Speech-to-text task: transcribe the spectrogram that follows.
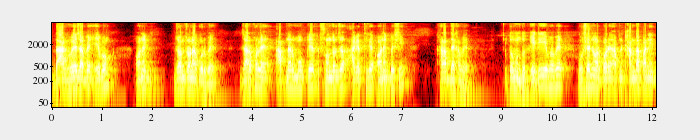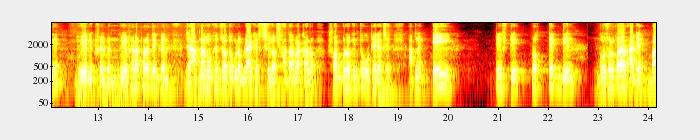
দাগ হয়ে যাবে এবং অনেক যন্ত্রণা করবে, যার ফলে আপনার মুখের সৌন্দর্য আগের থেকে অনেক বেশি খারাপ দেখাবে। তো বন্ধু, এটি এভাবে ঘষে নেওয়ার পরে আপনি ঠান্ডা পানি দিয়ে ধুয়ে ফেলবেন। ধুয়ে ফেলার পরে দেখবেন যে আপনার মুখের যতগুলো ব্ল্যাক হেডস ছিল, সাদা বা কালো, সবগুলো কিন্তু উঠে গেছে। আপনি এই টিপসটি প্রত্যেক দিন গোসল করার আগে বা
